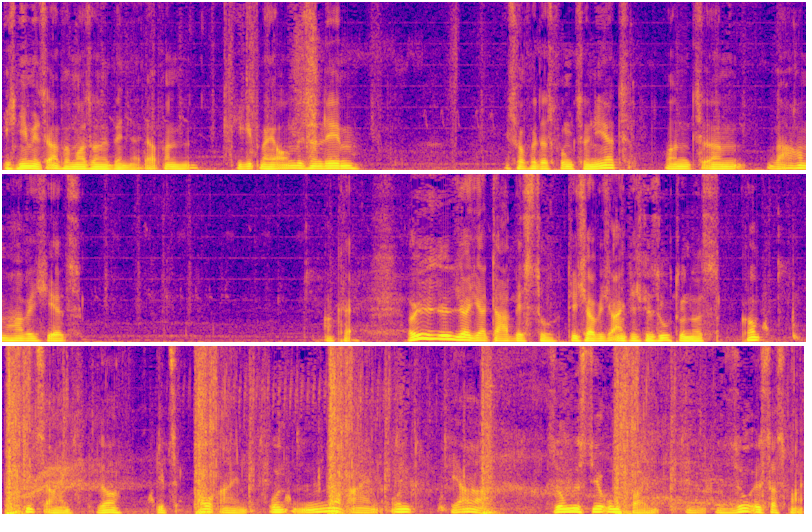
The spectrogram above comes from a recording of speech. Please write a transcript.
ich nehme jetzt einfach mal so eine Binde. Davon, die gibt mir ja auch ein bisschen Leben. Ich hoffe, das funktioniert. Und ähm, warum habe ich jetzt... Okay. Ja, ja, da bist du. Dich habe ich eigentlich gesucht, du Nuss. Komm, gibt's einen. So, gibt's auch einen. Und noch einen. Und ja, so müsst ihr umfallen. So ist das fein.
